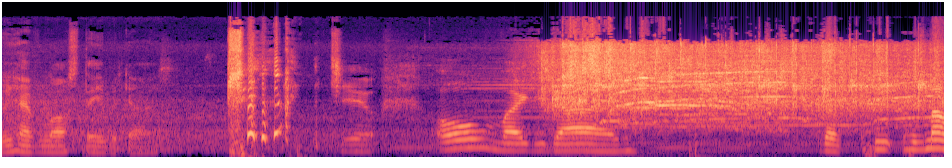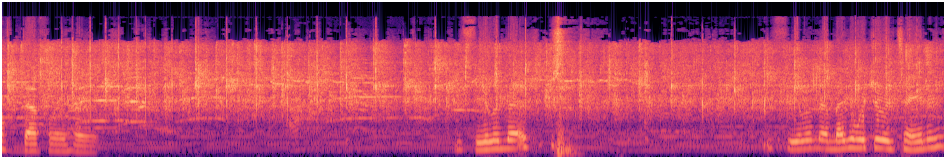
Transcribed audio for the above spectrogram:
We have lost David, guys. Chill. Oh my god. The he, his mouth definitely hurt. You feeling that? you feeling that? Imagine with your retainer?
